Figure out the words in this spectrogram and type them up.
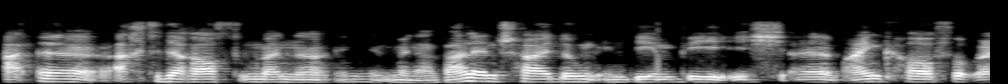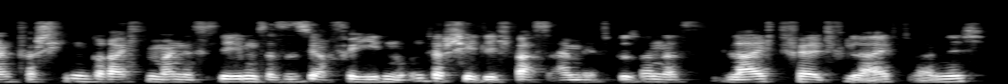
äh, achte darauf in meiner, in meiner Wahlentscheidung, in dem, wie ich äh, einkaufe oder in verschiedenen Bereichen meines Lebens. Das ist ja auch für jeden unterschiedlich, was einem jetzt besonders leicht fällt, vielleicht oder nicht.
